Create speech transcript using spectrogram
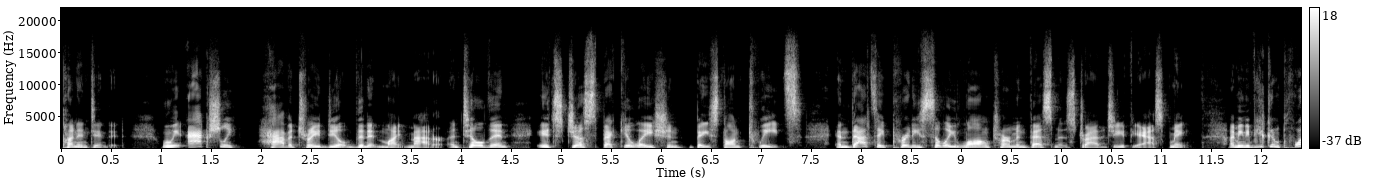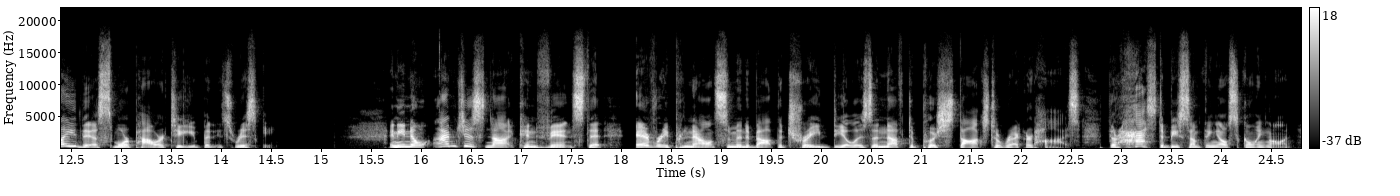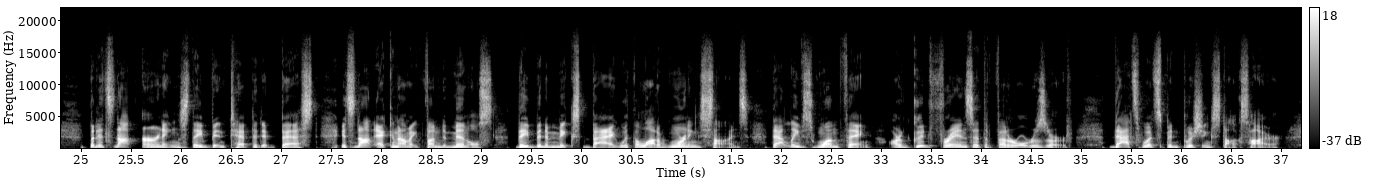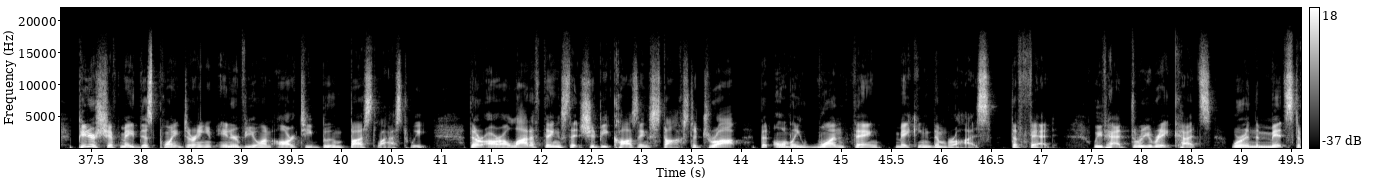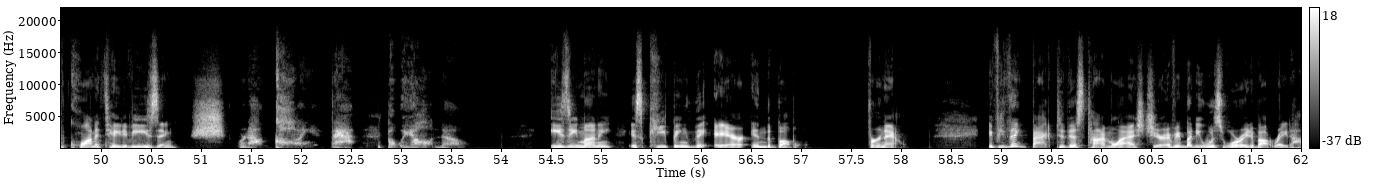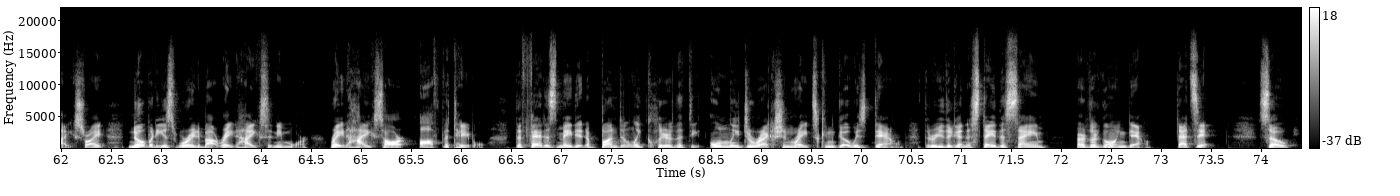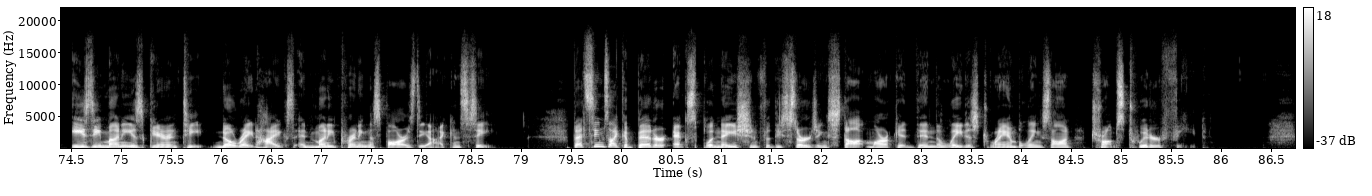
pun intended. When we actually have a trade deal, then it might matter. Until then, it's just speculation based on tweets. And that's a pretty silly long term investment strategy, if you ask me. I mean, if you can play this, more power to you, but it's risky. And you know, I'm just not convinced that every pronouncement about the trade deal is enough to push stocks to record highs. There has to be something else going on. But it's not earnings, they've been tepid at best. It's not economic fundamentals, they've been a mixed bag with a lot of warning signs. That leaves one thing our good friends at the Federal Reserve. That's what's been pushing stocks higher. Peter Schiff made this point during an interview on RT Boom Bust last week. There are a lot of things that should be causing stocks to drop, but only one thing making them rise the Fed. We've had three rate cuts. We're in the midst of quantitative easing. Shh, we're not calling it that, but we all know. Easy money is keeping the air in the bubble for now. If you think back to this time last year, everybody was worried about rate hikes, right? Nobody is worried about rate hikes anymore. Rate hikes are off the table. The Fed has made it abundantly clear that the only direction rates can go is down. They're either going to stay the same or they're going down. That's it. So easy money is guaranteed, no rate hikes, and money printing as far as the eye can see. That seems like a better explanation for the surging stock market than the latest ramblings on Trump's Twitter feed.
